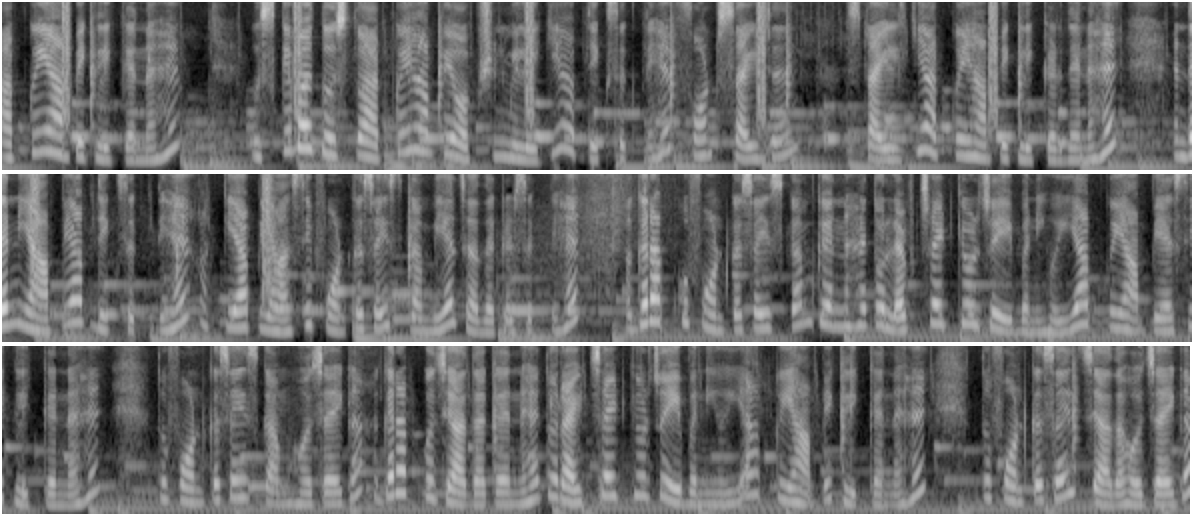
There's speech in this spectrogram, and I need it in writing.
आपको यहाँ पर क्लिक करना है। उसके बाद दोस्तों, आपको यहाँ पर ऑप्शन मिलेगी। आप देख सकते हैं फॉन्ट साइज़ एंड स्टाइल की आपको यहाँ पे क्लिक कर देना है। एंड देन यहाँ पे आप देख सकते हैं कि आप यहाँ से फ़ॉन्ट का साइज़ कम या ज़्यादा कर सकते हैं। अगर आपको फ़ॉन्ट का साइज़ कम करना है तो लेफ़्ट साइड की ओर जो ये बनी हुई है, आपको यहाँ पे ऐसे क्लिक करना है तो फ़ॉन्ट का साइज़ कम हो जाएगा। अगर आपको ज़्यादा करना है तो राइट साइड की ओर जो ये बनी हुई है, आपको यहाँ पर क्लिक करना है तो फ़ॉन्ट का साइज़ ज़्यादा हो जाएगा।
